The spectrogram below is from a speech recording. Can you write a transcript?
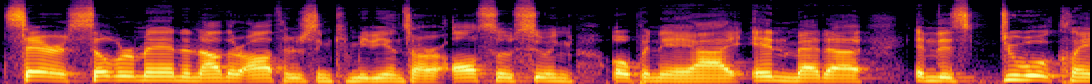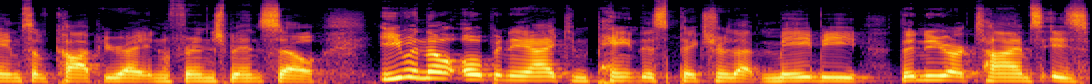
Sarah Silverman and other authors and comedians are also suing OpenAI in Meta in this dual claims of copyright infringement. So even though OpenAI OpenAI can paint this picture that maybe the New York Times is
